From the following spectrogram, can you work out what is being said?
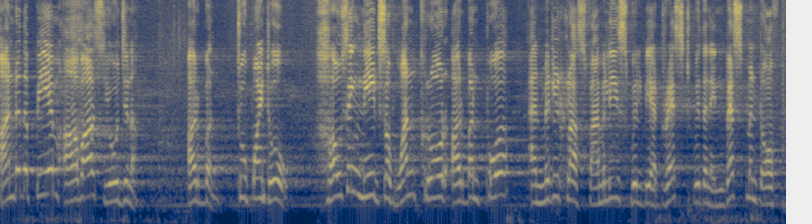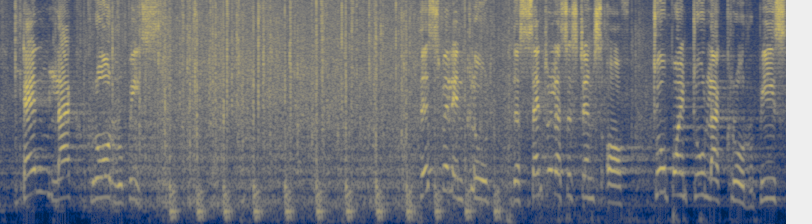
Under the PM Awas Yojana, Urban 2.0, housing needs of 1 crore urban poor and middle class families will be addressed with an investment of 10 lakh crore rupees. This will include the central assistance of 2.2 lakh crore rupees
